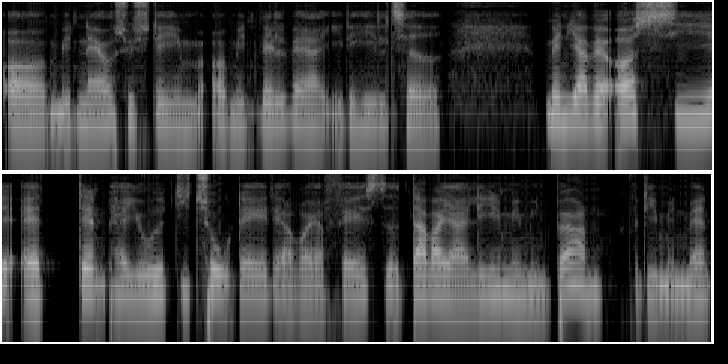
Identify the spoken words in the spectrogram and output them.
og mit nervesystem og mit velvære i det hele taget. Men jeg vil også sige, at den periode, de to dage der, hvor jeg fastede, der var jeg alene med mine børn, fordi min mand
